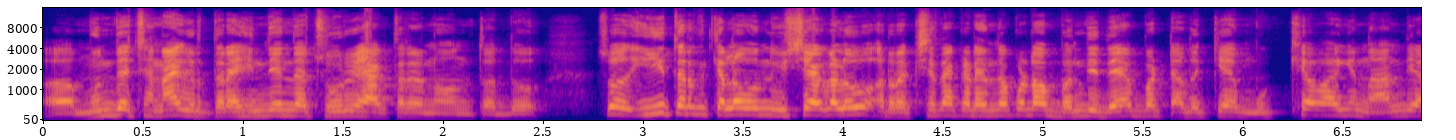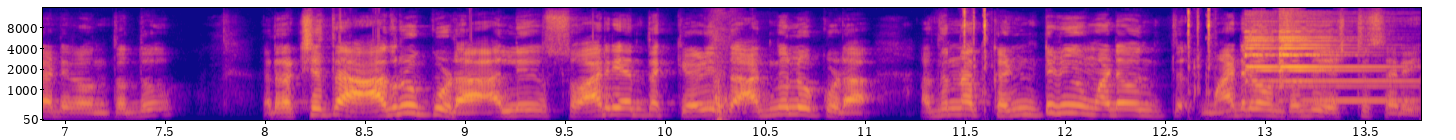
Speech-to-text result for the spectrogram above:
ಆ, ಮುಂದೆ ಚೆನ್ನಾಗಿರ್ತಾರೆ ಹಿಂದಿಂದ ಚೂರಿ ಹಾಕ್ತಾರೆ ಅನ್ನೋವಂಥದ್ದು. ಸೊ ಈ ತರದ ಕೆಲವೊಂದು ವಿಷಯಗಳು ರಕ್ಷಿತ ಕಡೆಯಿಂದ ಕೂಡ ಬಂದಿದೆ ಬಟ್ ಅದಕ್ಕೆ ಮುಖ್ಯವಾಗಿ ನಾಂದಿ ಆಡಿರುವಂಥದ್ದು ರಕ್ಷಿತ. ಆದರೂ ಕೂಡ ಅಲ್ಲಿ ಸಾರಿ ಅಂತ ಕೇಳಿದ್ದಾದ್ಮೇಲೂ ಕೂಡ ಅದನ್ನ ಕಂಟಿನ್ಯೂ ಮಾಡಿರುವಂಥ ಮಾಡಿರುವಂಥದ್ದು ಎಷ್ಟು ಸರಿ?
